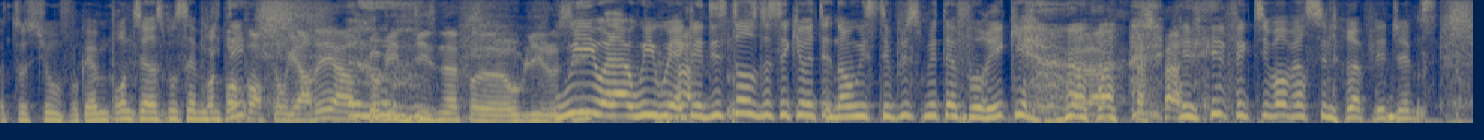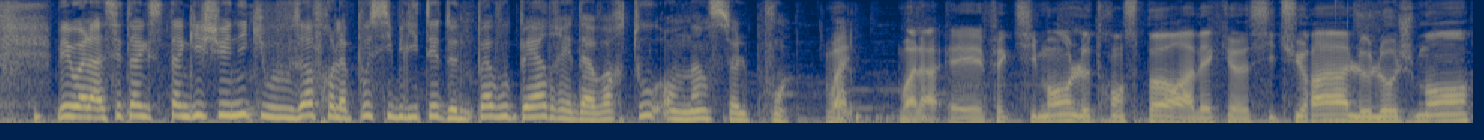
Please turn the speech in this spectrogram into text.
attention, il faut quand même prendre ses responsabilités. proportion gardée, hein, Covid-19 euh, oblige aussi. Oui, voilà, oui, oui, avec les distances de sécurité. Non, oui, c'était plus métaphorique. Effectivement, merci de le rappeler, James. Mais voilà, c'est un, un guichet unique qui vous offre la possibilité de ne pas vous perdre et d'avoir tout en un seul point. Ouais, voilà. Et effectivement, le transport avec euh, Citura, le logement,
